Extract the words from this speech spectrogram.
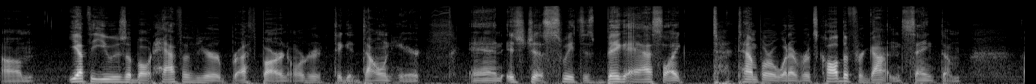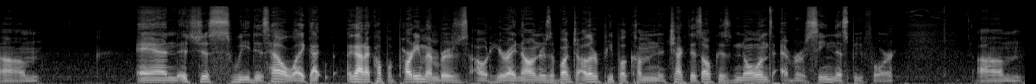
Um, you have to use about half of your breath bar in order to get down here. And it's just sweet. This big ass like temple or whatever. It's called the forgotten sanctum. Um, and it's just sweet as hell. Like I, I got a couple party members out here right now and there's a bunch of other people coming to check this out because no one's ever seen this before. Um,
